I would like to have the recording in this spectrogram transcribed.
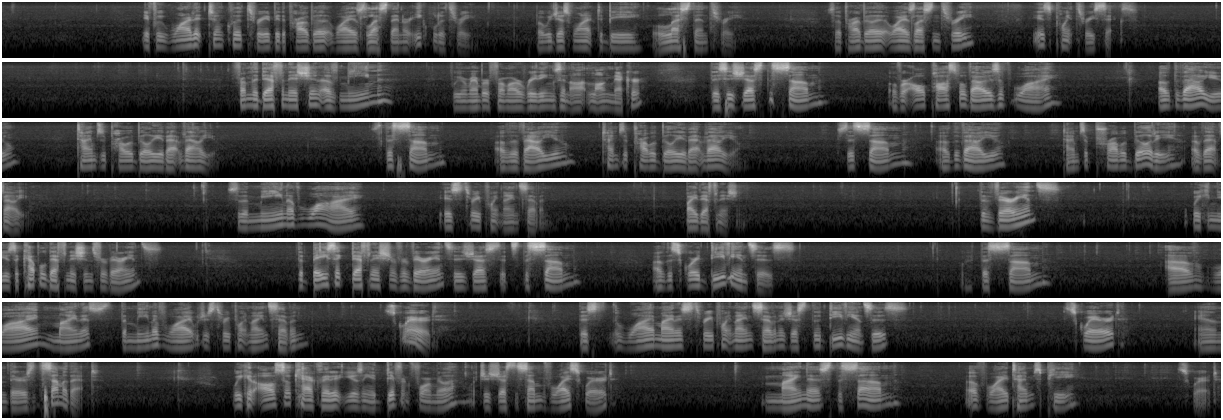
If we wanted it to include 3, it'd be the probability that y is less than or equal to 3. But we just want it to be less than 3. So the probability that y is less than 3 is 0.36. From the definition of mean, if we remember from our readings in Ott Longnecker, this is just the sum over all possible values of y of the value times the probability of that value. It's the sum of the value times the probability of that value. It's the sum of the value times the probability of that value. So the mean of y is 3.97 by definition. The variance, we can use a couple definitions for variance. The basic definition for variance is just it's the sum of the squared deviances the sum of y minus the mean of y, which is 3.97, squared. This y minus 3.97 is just the deviances squared, and there's the sum of that. We could also calculate it using a different formula, which is just the sum of y squared minus the sum of y times p squared.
